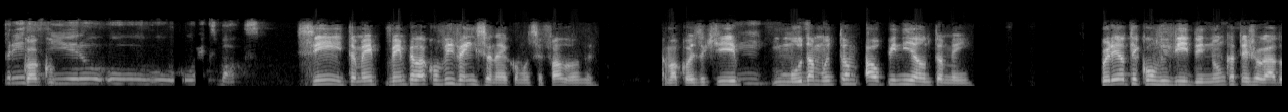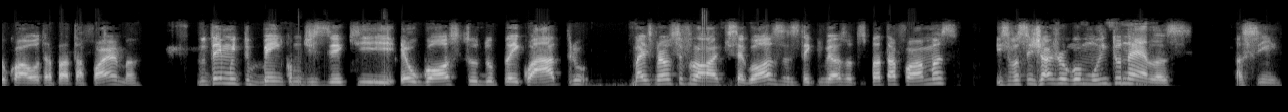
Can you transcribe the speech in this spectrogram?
prefiro Qual... o, o Xbox. Sim, também vem pela convivência, né? Como você falou, né? É uma coisa que muda muito a opinião também. Por eu ter convivido e nunca ter jogado com a outra plataforma, não tem muito bem como dizer que eu gosto do Play 4, mas para você falar que você gosta, você tem que ver as outras plataformas e se você já jogou muito nelas, assim,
